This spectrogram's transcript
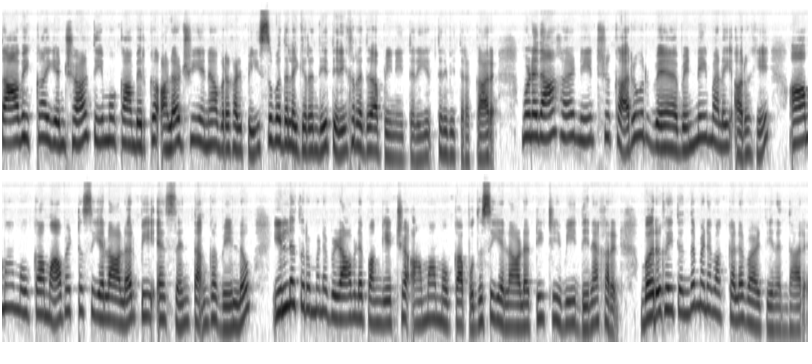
தாவிக்கா என்றால் திமுகவிற்கு அலர்ஜி என அவர்கள் பேசுவதில் இருந்தே தெரிகிறது அப்படின்னு தெரி தெரிவித்திருக்கார். முன்னதாக நேற்று கரூர் வெ வெண்ணெய்மலை அருகே அமமுக மாவட்ட செயலாளர் பி எஸ் என் தங்கவேலு இல்ல திருமண விழாவில் பங்கேற்ற அமமுக பொதுச் செயலாளர் டி டிவி தினகரன் வருகை தந்து மணமக்களை வாழ்த்தியிருந்தார்.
